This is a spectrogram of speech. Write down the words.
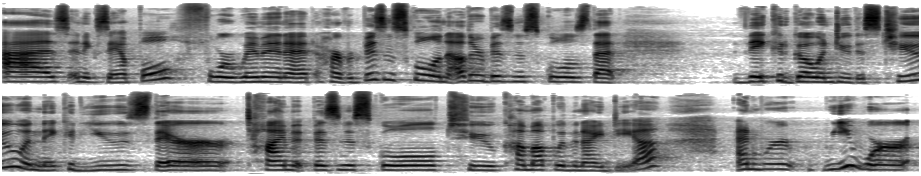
as an example for women at Harvard Business School and other business schools that they could go and do this too, and they could use their time at business school to come up with an idea. And we're, we were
